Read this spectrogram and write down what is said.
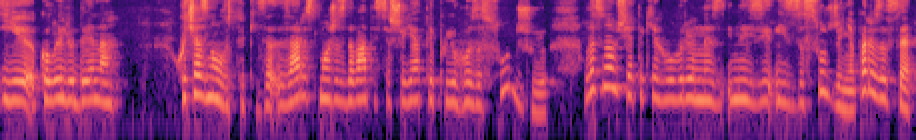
І коли людина. Хоча знову ж таки, зараз може здаватися, що я типу його засуджую, але знову ж я таке говорю не, не з- із засудження. Перш за все,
